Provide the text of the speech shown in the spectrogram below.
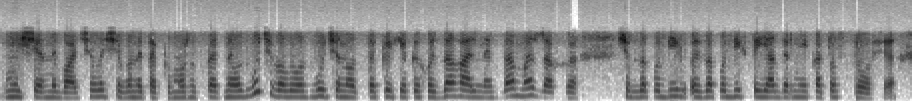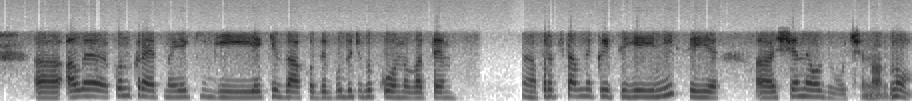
ми ще не бачили, що вони так можна сказати не озвучували. Озвучено в таких якихось загальних да, межах, щоб запобіг запобігти ядерній катастрофі. Але конкретно які дії, які заходи будуть виконувати представники цієї місії, ще не озвучено. Ну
